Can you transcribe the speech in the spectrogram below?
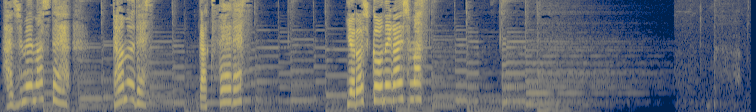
はじめましてタムです学生ですよろしくお願いします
